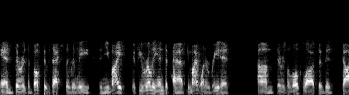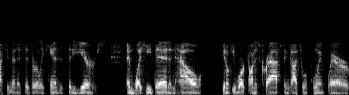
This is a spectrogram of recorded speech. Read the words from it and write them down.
And there was a book that was actually released, and you might, if you're really into Pat, you might want to read it um, there was a local author that documented his early Kansas City years and what he did and how you know, he worked on his craft and got to a point where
